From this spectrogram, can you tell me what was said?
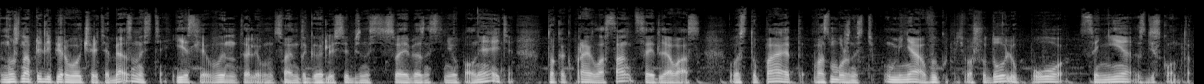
Нужно определить в первую очередь обязанности. Если вы, Наталья, мы с вами договорились о бизнесе, свои обязанности не выполняете, то, как правило, санкцией для вас выступает возможность у меня выкупить вашу долю по цене с дисконтом.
